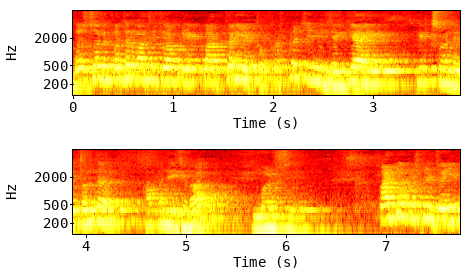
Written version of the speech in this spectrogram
બસો ને પંદરમાંથી જો આપણે એક બાદ કરીએ તો પ્રશ્નચિહ્નની જગ્યાએ એકસો ને પંદર આપણને જવાબ મળશે. પાંચમો પ્રશ્ન જોઈએ.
